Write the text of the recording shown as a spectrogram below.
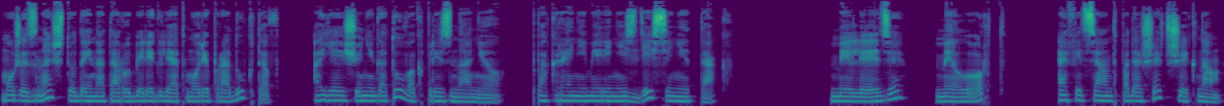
может знать, что Дейнатару берегли от морепродуктов, а я еще не готова к признанию. По крайней мере, не здесь и не так. «Миледи? Милорд?» Официант, подошедший к нам,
